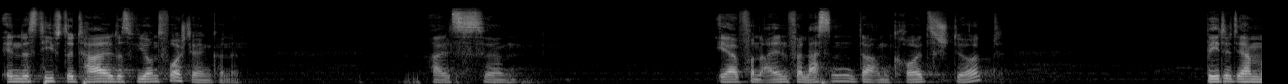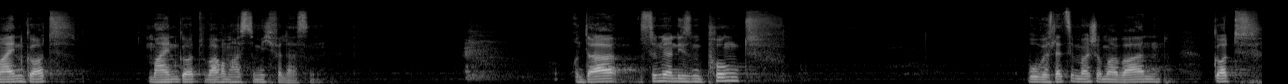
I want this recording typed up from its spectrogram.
in das tiefste Tal, das wir uns vorstellen können. Als ähm, er von allen verlassen da am Kreuz stirbt, betet er, mein Gott, mein Gott, warum hast du mich verlassen? Und da sind wir an diesem Punkt, wo wir das letzte Mal schon mal waren, Gott,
